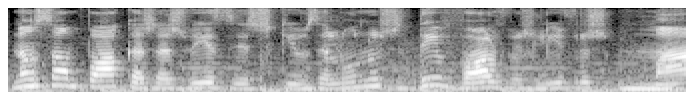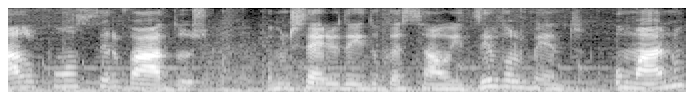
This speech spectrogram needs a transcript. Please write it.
Não são poucas as vezes que os alunos devolvem os livros mal conservados. O Ministério da Educação e Desenvolvimento Humano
